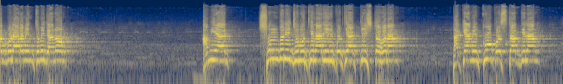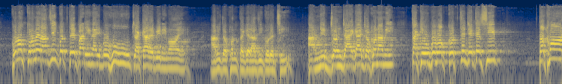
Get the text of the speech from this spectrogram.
রব্বুল আলামিন, তুমি জানো, আমি এক সুন্দরী যুবতী নারীর প্রতি আকৃষ্ট হলাম। তাকে আমি কুপ্রস্তাব দিলাম। কোন ক্রমে রাজি করতে পারি নাই বহু টাকার বিনিময়। আমি যখন তাকে রাজি করেছি, আর নির্জন জায়গায় যখন আমি তাকে উপভোগ করতে যেতেছি তখন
